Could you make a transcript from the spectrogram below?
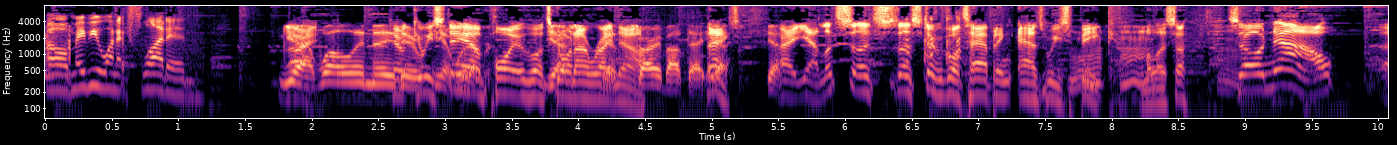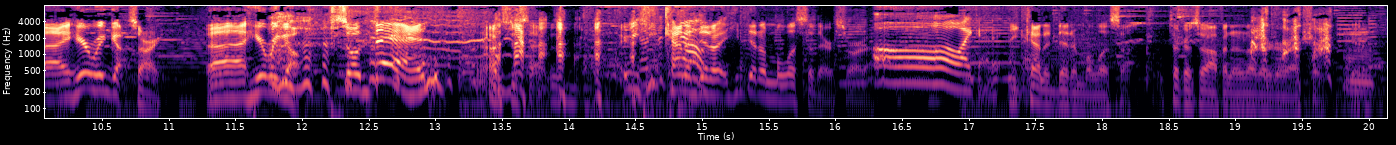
Oh, maybe when it flooded. Yeah. right. Well, and they, Can, can we yeah, stay whatever. on point with what's Yeah, going on right yeah, now? Sorry about that. Thanks. Yeah. Yeah. All right, yeah. Let's let's, let's stick with what's happening as we speak, Mm-hmm. Melissa. So now, uh, here we go. Sorry. Uh, here we go. So then, I was just, I was, he kind of did a, he did a Melissa there, sort of. Oh, I get it. He kind of did a Melissa. Took us off in another direction.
